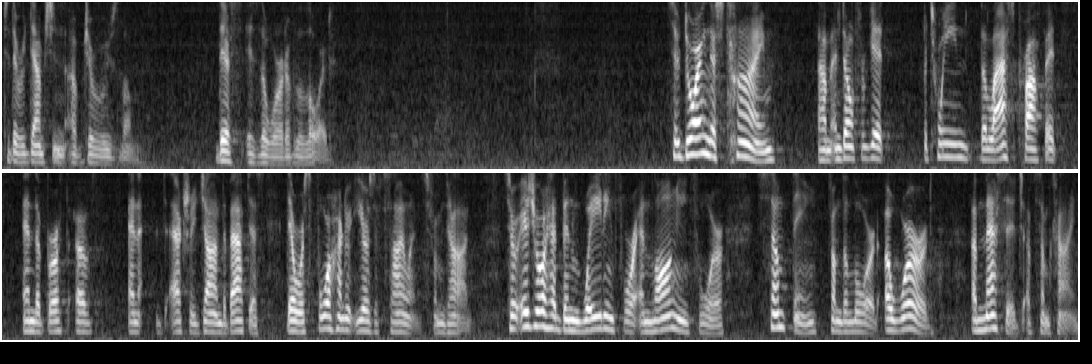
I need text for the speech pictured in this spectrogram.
to the redemption of Jerusalem. This is the word of the Lord. So during this time, um, and don't forget, between the last prophet and the birth of, and actually John the Baptist, there was 400 years of silence from God. So Israel had been waiting for and longing for something from the Lord, a word, a message of some kind.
